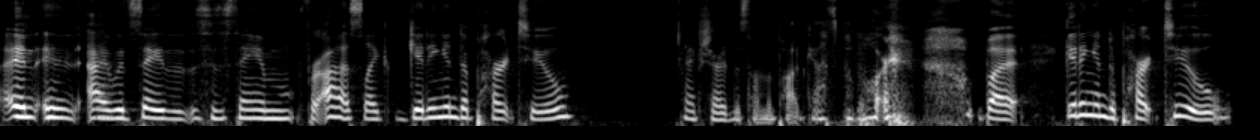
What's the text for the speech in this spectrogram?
And, and I would say that this is the same for us. Like getting into part two, I've shared this on the podcast before, but getting into part two,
